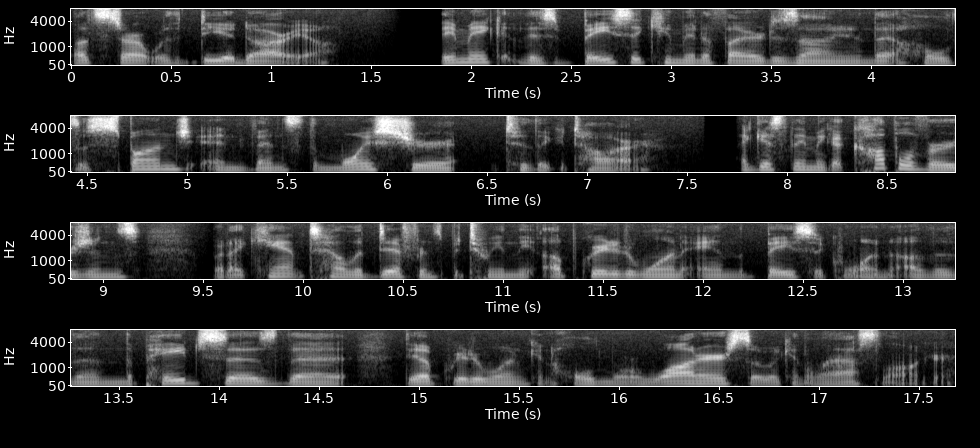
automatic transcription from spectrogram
Let's start with D'Addario. They make this basic humidifier design that holds a sponge and vents the moisture to the guitar. I guess they make a couple versions, but I can't tell the difference between the upgraded one and the basic one, other than the page says that the upgraded one can hold more water so it can last longer.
